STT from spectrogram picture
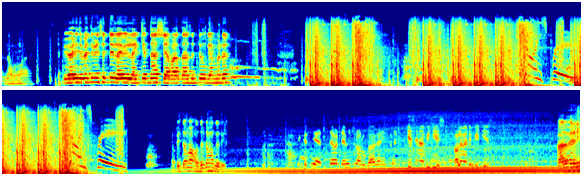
යන්න ඕන මරා ගන්න. අපි වැඩි දෙපැත්ත වෙන සෙට් එක ලයිව් ලයික් එකක් දාලා ෂෙයා කරලා දාලා සෙට් එක ගැම්මට Killing spree! Spree! අපි තමයි හොඳටම කරේ. 170 ඩැමේජ් උනාලු ගාගෙන ඉන්න. BTS නා BTS කාලේ මැටින් BTS කාල වැඩි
